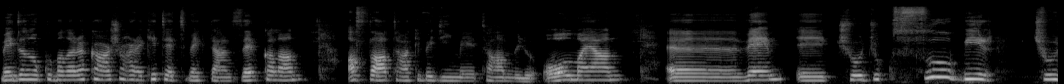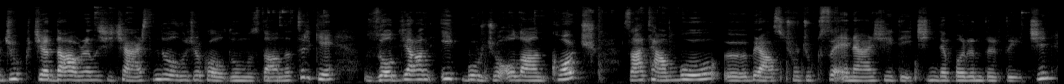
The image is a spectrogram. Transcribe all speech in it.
Meydan okumalara karşı hareket etmekten zevk alan, asla takip edilmeye tahammülü olmayan e, ve e, çocuksu bir çocukça davranış içerisinde olacak olduğumuzu da anlatır ki Zodyan ilk burcu olan Koç zaten bu e, biraz çocuksu enerjiyi de içinde barındırdığı için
